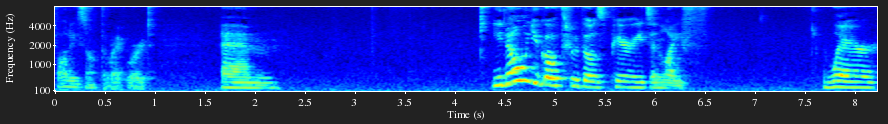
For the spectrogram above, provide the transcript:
folly's not the right word. Um you know when you go through those periods in life where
